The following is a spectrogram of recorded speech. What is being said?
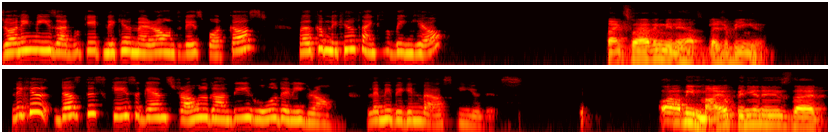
Joining me is Advocate Nikhil Mehra on today's podcast. Welcome, Nikhil. Thank you for being here. Thanks for having me, Neha. It's a pleasure being here. Nikhil, does this case against Rahul Gandhi hold any ground? Let me begin by asking you this. Well, I mean, my opinion is that,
